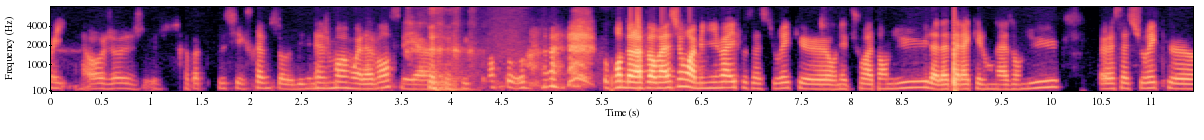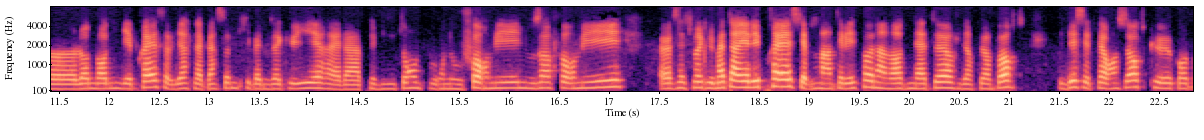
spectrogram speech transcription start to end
Oui, alors je ne serai pas aussi extrême sur le déménagement à mois d'avance, mais euh, il faut, faut, prendre de l'information. À minima, il faut s'assurer qu'on est toujours attendu, la date à laquelle on est attendu, euh, s'assurer que l'onboarding est prêt. Ça veut dire que la personne qui va nous accueillir, elle a prévu du temps pour nous former, nous informer, euh, s'assurer que le matériel est prêt, s'il y a besoin d'un téléphone, un ordinateur, je veux dire, peu importe. L'idée, c'est de faire en sorte que quand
